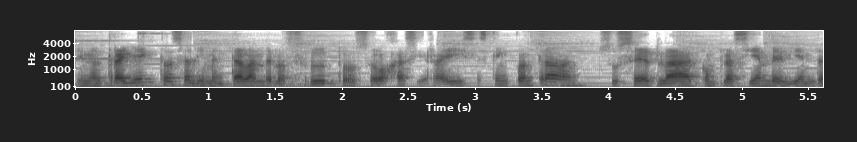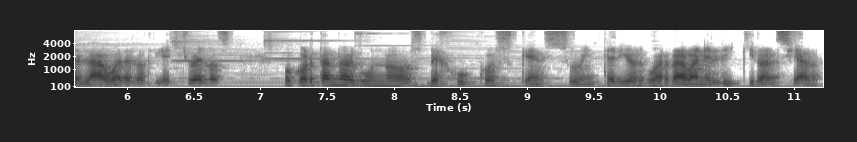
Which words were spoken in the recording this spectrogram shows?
En el trayecto se alimentaban de los frutos, hojas y raíces que encontraban. Su sed la complacían bebiendo el agua de los riachuelos o cortando algunos bejucos que en su interior guardaban el líquido ansiado.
